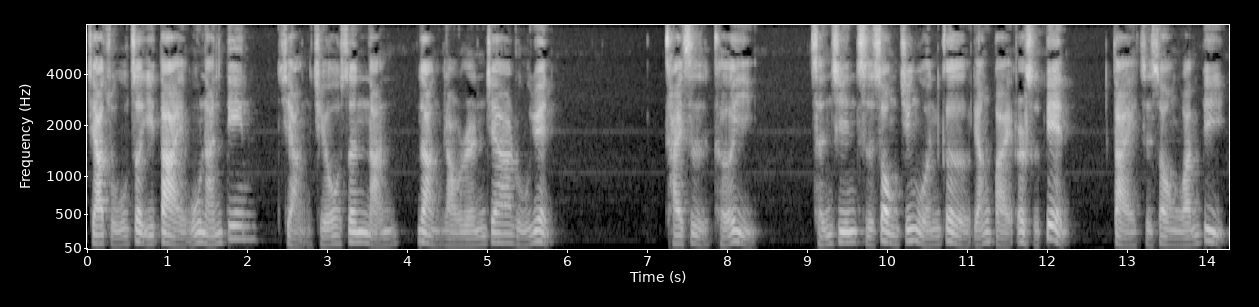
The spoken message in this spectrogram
家族这一代无男丁，想求生男，让老人家如愿。开示可以，诚心持诵经文各两百二十遍，待持诵完毕，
